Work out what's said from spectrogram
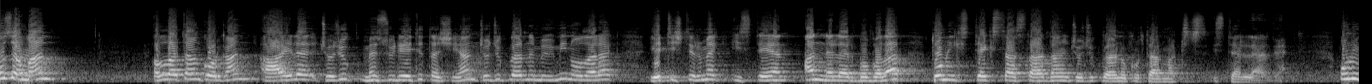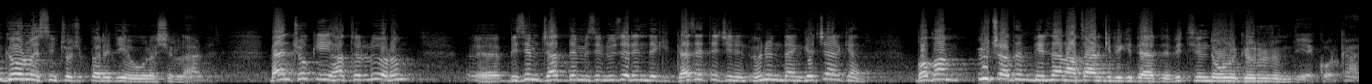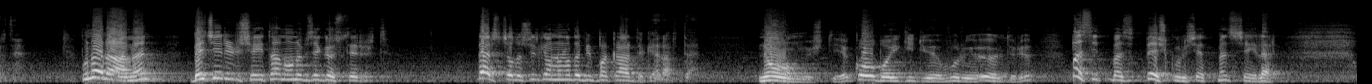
O zaman Allah'tan korkan, aile çocuk mesuliyeti taşıyan, çocuklarını mümin olarak yetiştirmek isteyen anneler, babalar Tomix Texas'lardan çocuklarını kurtarmak isterlerdi. Onu görmesin çocukları diye uğraşırlardı. Ben çok iyi hatırlıyorum, e, bizim caddemizin üzerindeki gazetecinin önünden geçerken, babam üç adım birden atar gibi giderdi, vitrinde onu görürüm diye korkardı. Buna rağmen, becerir şeytan onu bize gösterirdi. Ders çalışırken ona da bir bakardık her hafta. Ne olmuş diye. Kovboy gidiyor, vuruyor, öldürüyor. Basit basit beş kuruş etmez şeyler.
